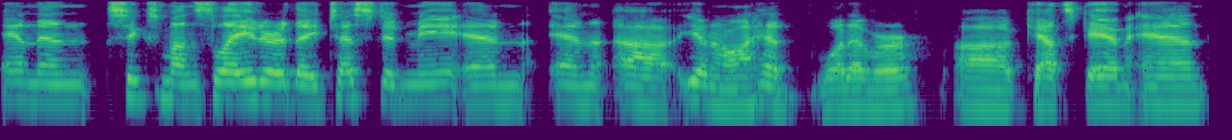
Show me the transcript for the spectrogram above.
and then six months later, they tested me, and and uh, you know I had whatever uh, CAT scan, and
